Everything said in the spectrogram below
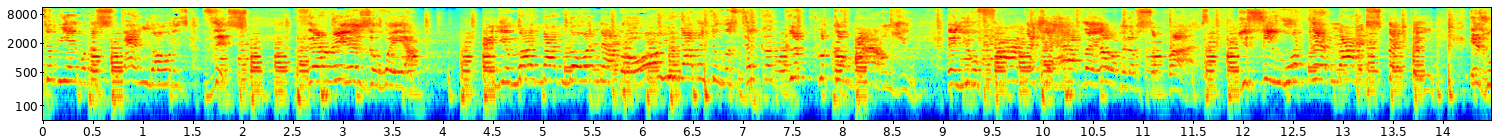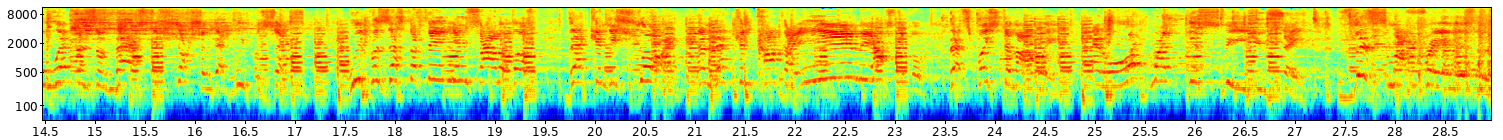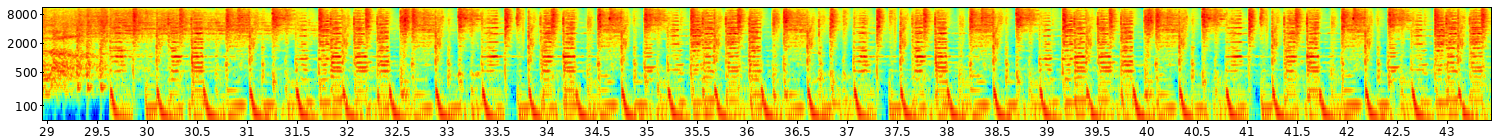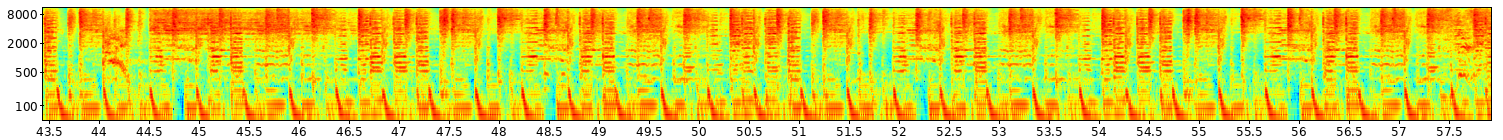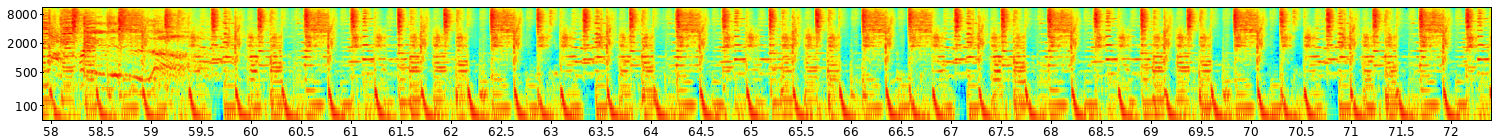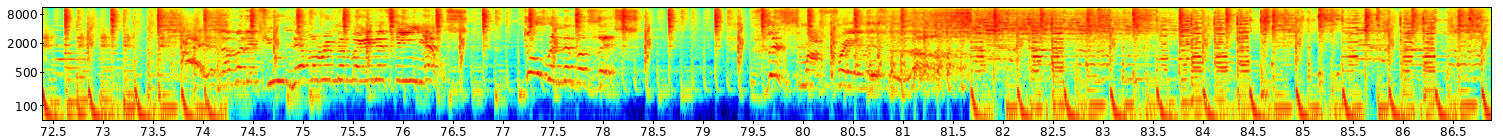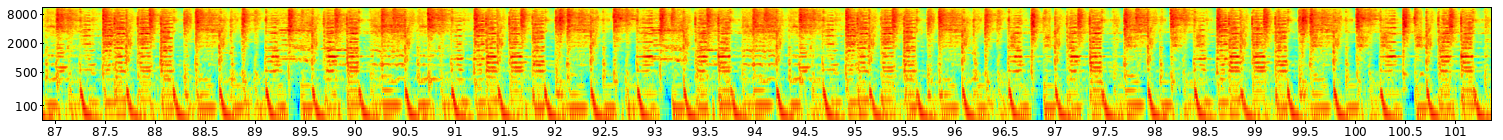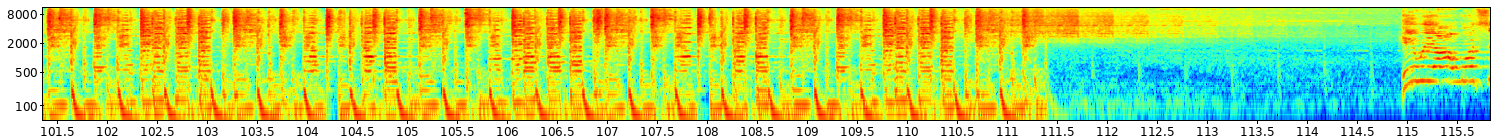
to be able to stand on is this there is a way out. And you might not know it now, but all you gotta do is take a good look around you, and you'll find that you have the element of surprise. You see, what they're not expecting is weapons of mass destruction that we possess. We possess the thing inside of us that can destroy and that can conquer any obstacle that's placed in our way. And what might this be, you say? This, my friend, is love.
